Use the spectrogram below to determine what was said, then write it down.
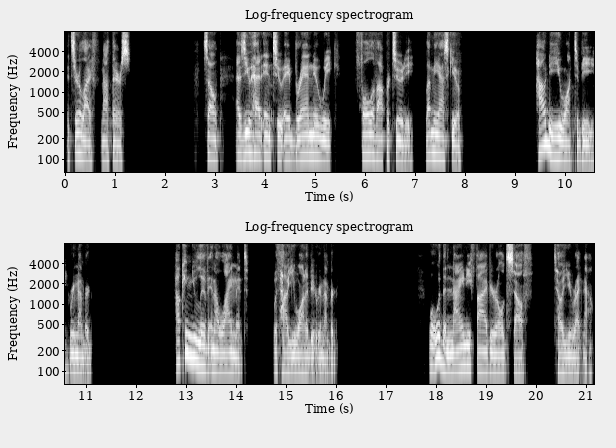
It's your life, not theirs. So, as you head into a brand new week full of opportunity, let me ask you how do you want to be remembered? How can you live in alignment with how you want to be remembered? What would the 95 year old self tell you right now?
